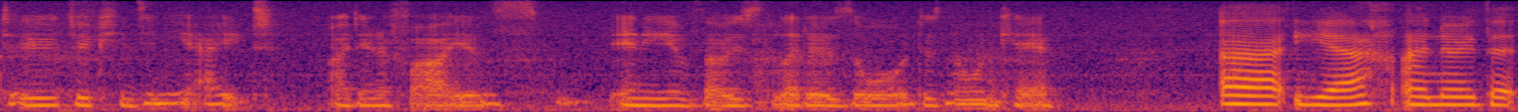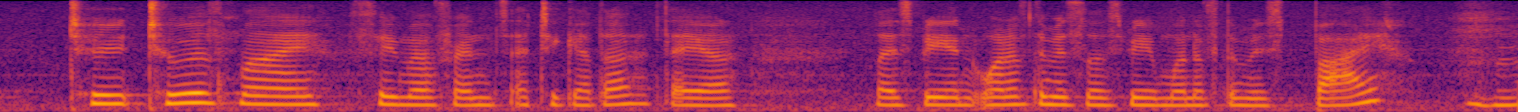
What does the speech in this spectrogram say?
Do do kids in year eight identify as any of those letters, or does no one care? Uh, yeah, I know that two two of my female friends are together. They are lesbian. One of them is lesbian, one of them is bi. Mm-hmm.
